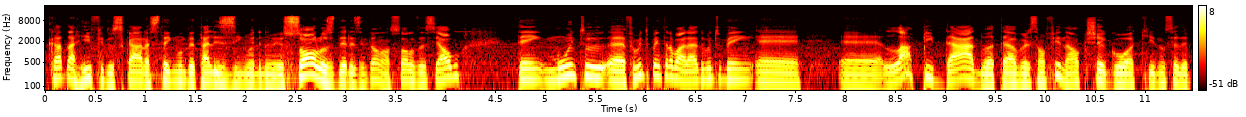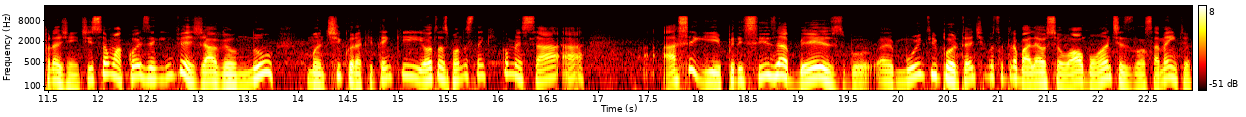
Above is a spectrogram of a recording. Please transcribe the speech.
cada riff dos caras tem um detalhezinho ali no meio. Solos deles, então, os solos desse álbum tem muito, uh, foi muito bem trabalhado, muito bem é, é, lapidado até a versão final que chegou aqui no CD pra gente. Isso é uma coisa invejável no Mantícora que tem que outras bandas têm que começar a, a seguir. Precisa mesmo. É muito importante você trabalhar o seu álbum antes do lançamento,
